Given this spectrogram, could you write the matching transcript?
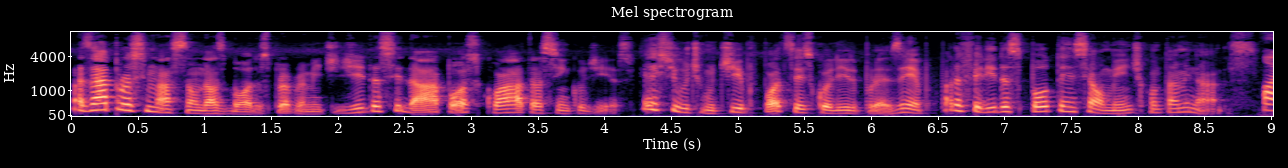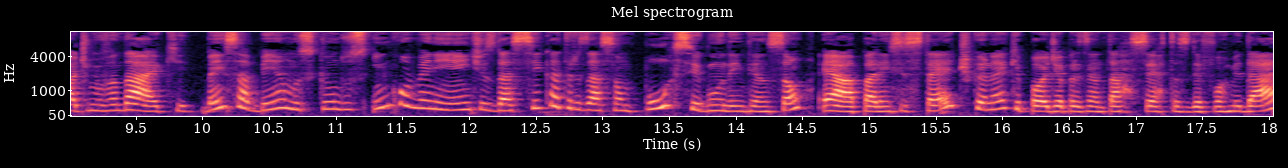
mas a aproximação das bordas propriamente dita se dá após 4 a 5 dias. Este último tipo pode ser escolhido, por exemplo, para feridas potencialmente contaminadas. Ótimo, Van Dyke. Bem sabemos que um dos inconvenientes da cicatrização por segunda intenção é a aparência estética, né, que pode apresentar certas deformidades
